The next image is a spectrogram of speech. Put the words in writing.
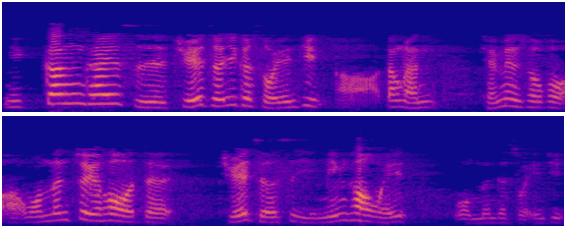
你刚开始抉择一个所缘境啊，当然前面说过啊，我们最后的抉择是以名号为我们的所缘境。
